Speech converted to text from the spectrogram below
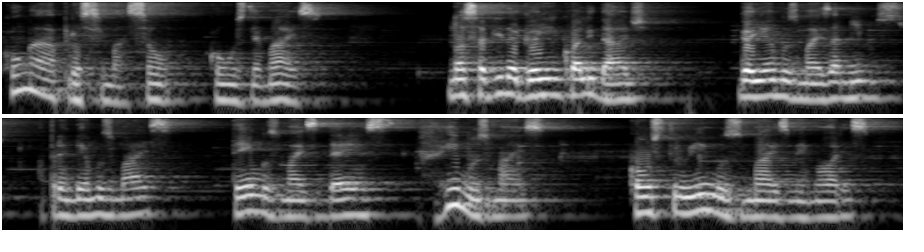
Com a aproximação com os demais, nossa vida ganha em qualidade, ganhamos mais amigos, aprendemos mais, temos mais ideias, rimos mais construímos mais memórias,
